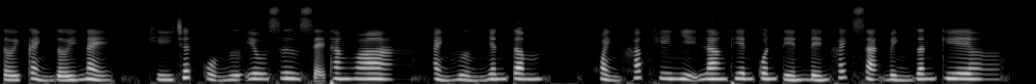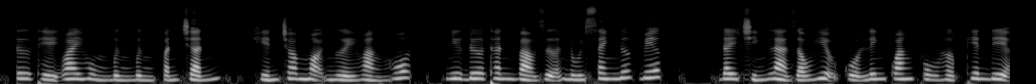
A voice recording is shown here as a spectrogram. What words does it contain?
Tới cảnh giới này, khí chất của ngự yêu sư sẽ thăng hoa, ảnh hưởng nhân tâm. Khoảnh khắc khi nhị lang thiên quân tiến đến khách sạn bình dân kia, tư thế oai hùng bừng bừng phấn chấn, khiến cho mọi người hoảng hốt, như đưa thân vào giữa núi xanh nước biếc. Đây chính là dấu hiệu của linh quang phù hợp thiên địa.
